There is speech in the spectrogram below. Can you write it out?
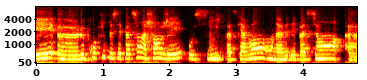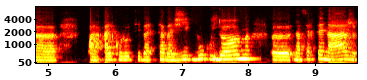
Et euh, le profil de ces patients a changé aussi, parce qu'avant, on avait des patients voilà, alcoolo-tabagique, beaucoup d'hommes euh, d'un certain âge.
